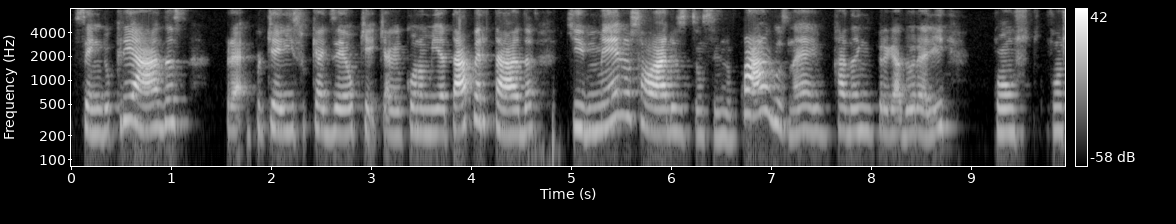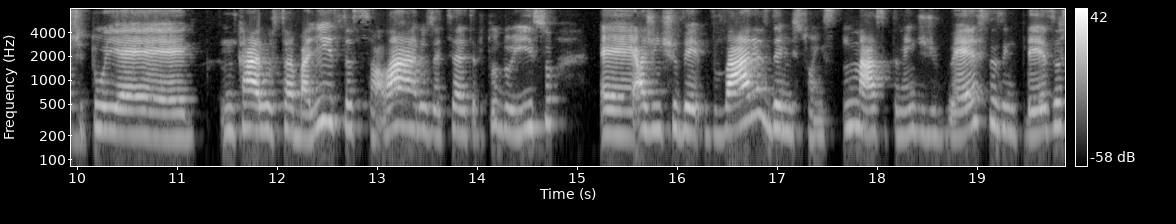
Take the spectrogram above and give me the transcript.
sendo criadas, pra, porque isso quer dizer o quê? Que a economia está apertada, que menos salários estão sendo pagos, né? Cada empregador ali constitui é, encargos trabalhistas, salários, etc. Tudo isso. É, a gente vê várias demissões em massa também de diversas empresas.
